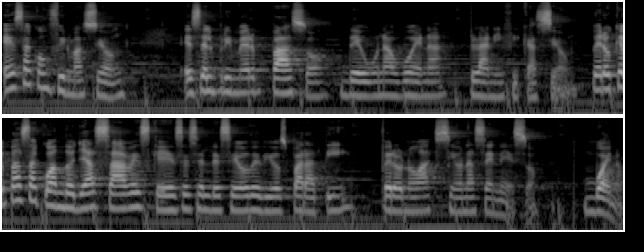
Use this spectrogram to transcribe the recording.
esa confirmación es el primer paso de una buena planificación. Pero ¿qué pasa cuando ya sabes que ese es el deseo de Dios para ti, pero no accionas en eso? Bueno,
